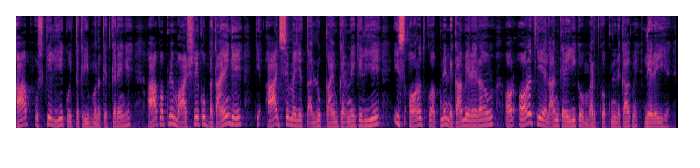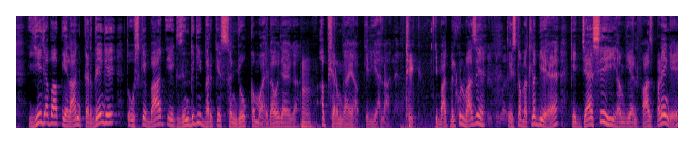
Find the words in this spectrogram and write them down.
آپ اس کے لیے کوئی تقریب منعقد کریں گے آپ اپنے معاشرے کو بتائیں گے کہ آج سے میں یہ تعلق قائم کرنے کے لیے اس عورت کو اپنے نکاح میں رہ رہا ہوں اور عورت یہ اعلان کرے گی کہ وہ مرد کو اپنے نکاح میں لے رہی ہے۔ یہ جب آپ اعلان کر دیں گے تو اس کے بعد ایک زندگی بھر کے سنجوگ کا معاہدہ ہو جائے گا۔ اب شرم گاہیں آپ کے لیے حلال ہیں ٹھیک۔ یہ بات بالکل واضح ہے۔ تو اس کا مطلب یہ ہے کہ جیسے ہی ہم یہ الفاظ پڑھیں گے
